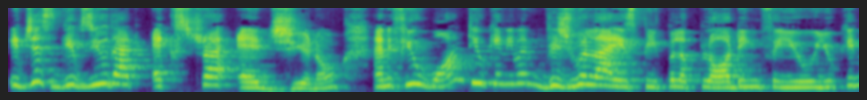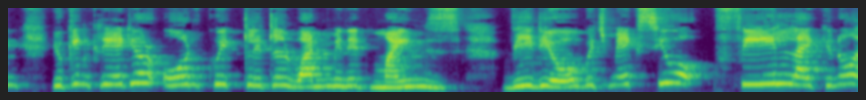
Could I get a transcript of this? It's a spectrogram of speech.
It just gives you that extra edge, you know. And if you want, you can even visualize people applauding for you. You can, you can create your own quick little one minute minds video which makes you feel like you know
